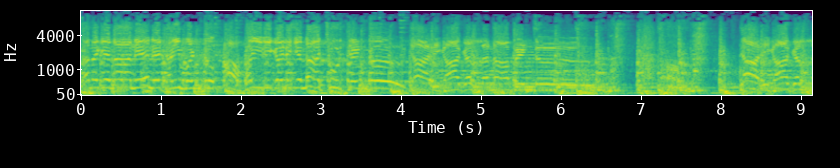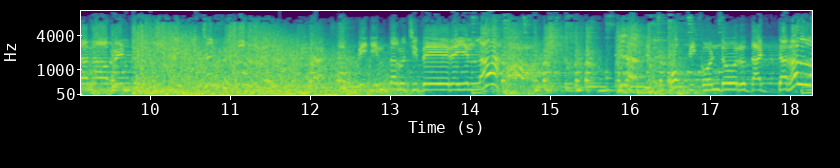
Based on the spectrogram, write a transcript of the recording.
ನನಗೆ ನಾನೇನೆ ಡೈಮಂಡು ಆ ವೈರಿಗಳಿಗೆ ನಾ ಚೂರ್ಚೆಂಡು ಯಾರಿಗಾಗಲ್ಲ ನಾ ಬೆಂಡು ಯಾರಿಗಾಗಲ್ಲ ನಾ ಬೆಂಡು ಒಪ್ಪಿಗಿಂತ ರುಚಿ ಬೇರೆ ಇಲ್ಲ. ಒಪ್ಪಿಕೊಂಡೋರು ದಡ್ಡರಲ್ಲ.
